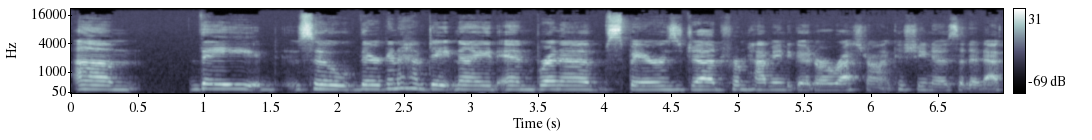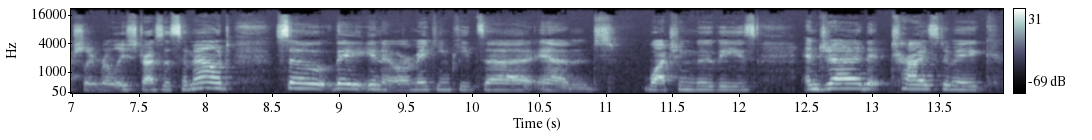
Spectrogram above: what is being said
Um, they so they're gonna have date night, and Brenna spares Judd from having to go to a restaurant because she knows that it actually really stresses him out. So they, you know, are making pizza and watching movies, and Judd tries to make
